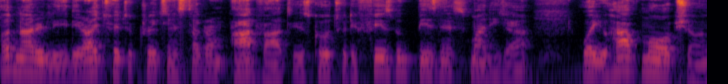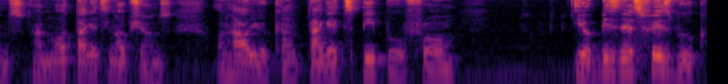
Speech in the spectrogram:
ordinarily the right way to create an Instagram advert is go to the Facebook business manager where you have more options and more targeting options on how you can target people from your business Facebook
